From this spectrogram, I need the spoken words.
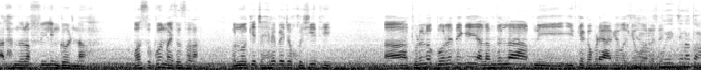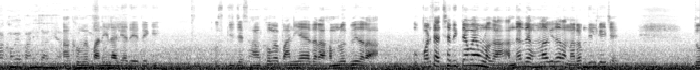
अल्हम्दुलिल्लाह फीलिंग गुड ना बहुत सुकून महसूस हो रहा। उन लोगों के चेहरे पे जो खुशी थी आ, थोड़े लोग बोल रहे थे कि अल्हम्दुलिल्लाह अपनी ईद के कपड़े आगे बोल के बोल रहे वो थे एक जना तो आँखों में पानी ला लिया। आँखों में पानी ला लिया देते कि उसकी जैसे आँखों में पानी आया ज़रा हम लोग भी ज़रा ऊपर से अच्छे दिखते हुए हम लोग हाँ, अंदर से हमला भी ज़रा नरम दिल छे तो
